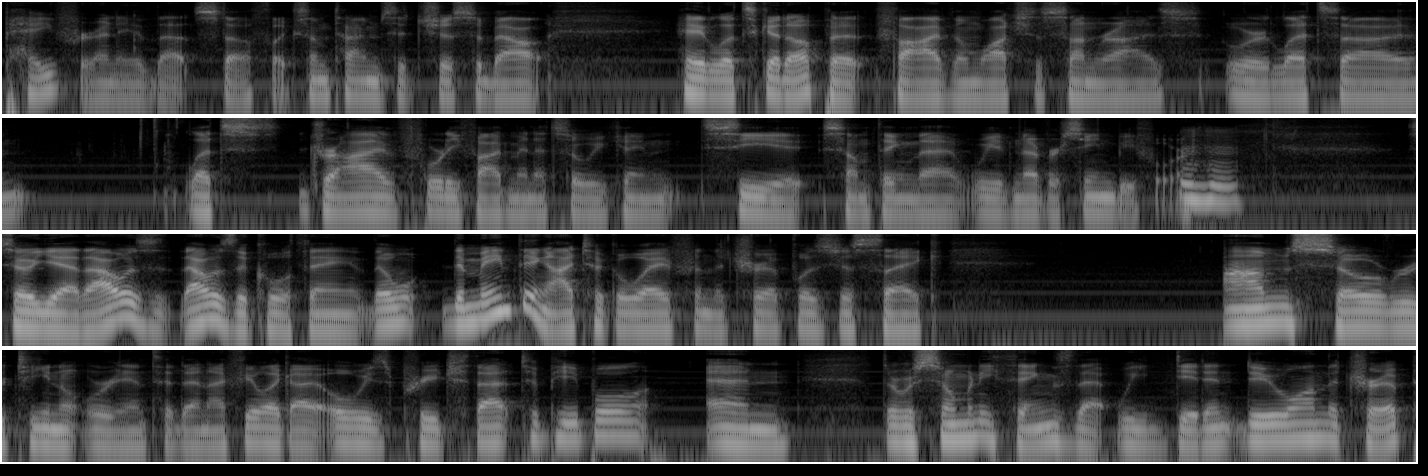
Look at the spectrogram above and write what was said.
pay for any of that stuff. Like sometimes it's just about, hey, let's get up at five and watch the sunrise, or let's uh, let's drive forty five minutes so we can see something that we've never seen before. So yeah, that was that was the cool thing. the The main thing I took away from the trip was just like. I'm so routine oriented and I feel like I always preach that to people and there were so many things that we didn't do on the trip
